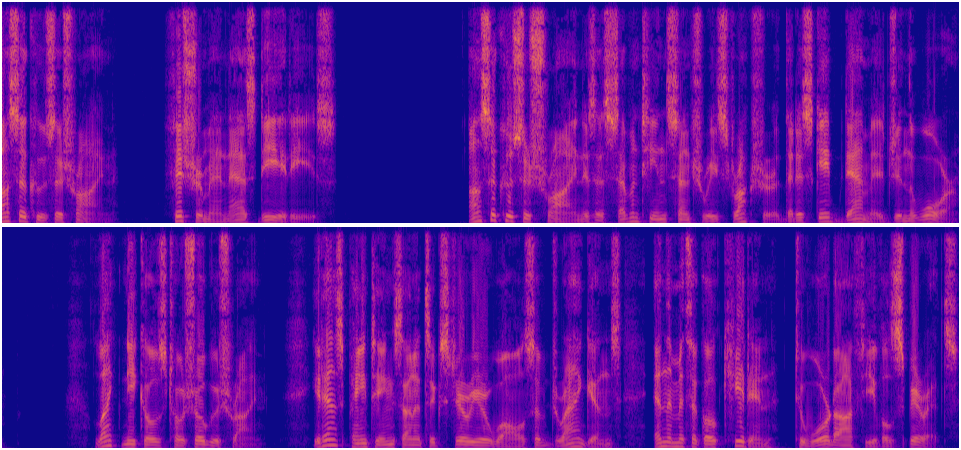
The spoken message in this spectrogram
Asakusa Shrine Fishermen as Deities Asakusa Shrine is a 17th century structure that escaped damage in the war. Like Nikko's Toshogu Shrine, it has paintings on its exterior walls of dragons and the mythical Kirin to ward off evil spirits.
